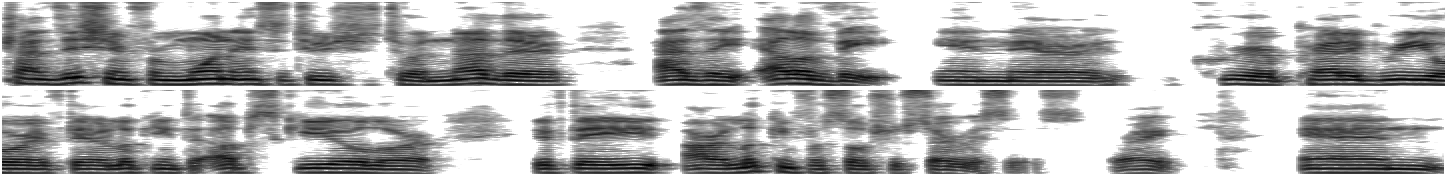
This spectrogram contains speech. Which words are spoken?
transition from one institution to another as they elevate in their career pedigree or if they're looking to upskill or if they are looking for social services, right? And,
